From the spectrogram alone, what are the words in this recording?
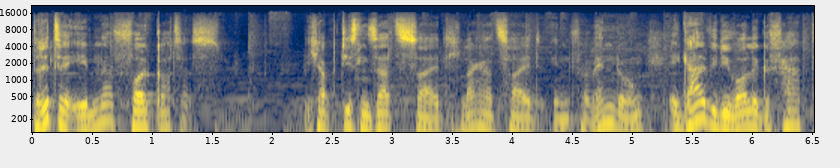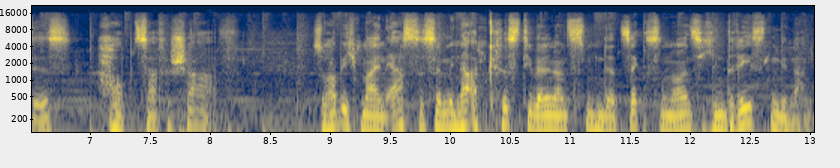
Dritte Ebene, Volk Gottes. Ich habe diesen Satz seit langer Zeit in Verwendung. Egal wie die Wolle gefärbt ist, Hauptsache scharf. So habe ich mein erstes Seminar am Christiwell 1996 in Dresden genannt.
